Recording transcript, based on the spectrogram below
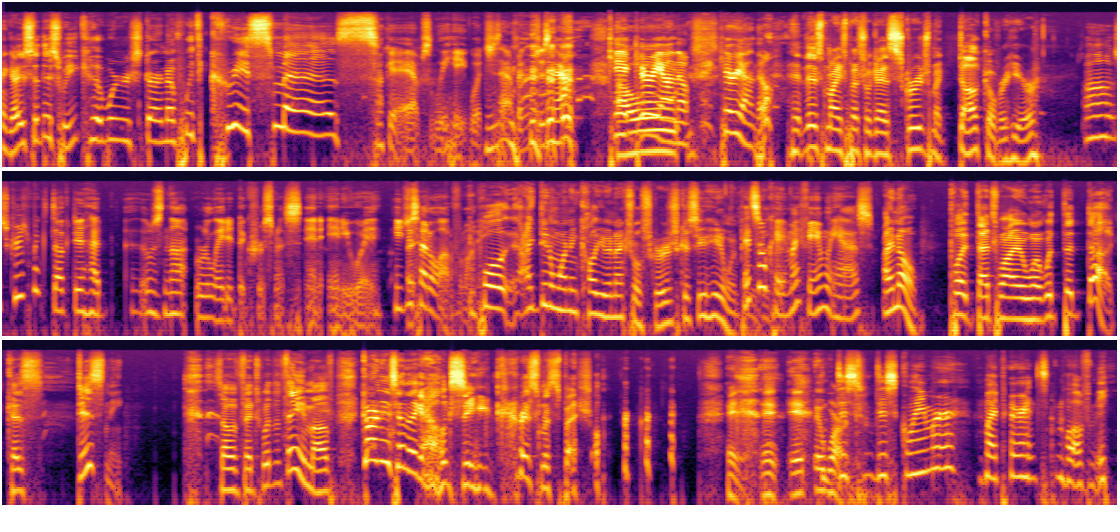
Right, guys. So this week uh, we're starting off with Christmas. Okay, I absolutely hate what just happened just now. Can't carry on though. Carry on though. This is my special guest, Scrooge McDuck, over here. Uh, Scrooge McDuck did had it was not related to Christmas in any way. He just had a lot of money. Well, I didn't want to call you an actual Scrooge because you hate it when people It's do okay. that. My family has. I know, but that's why I went with the duck because Disney. so it fits with the theme of Guardians of the Galaxy Christmas special. Hey, it it, it worked. Dis- disclaimer: My parents love me.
